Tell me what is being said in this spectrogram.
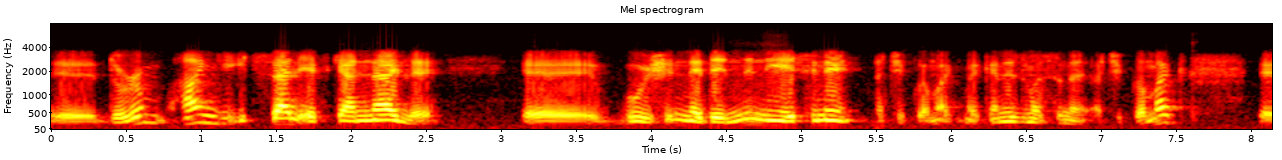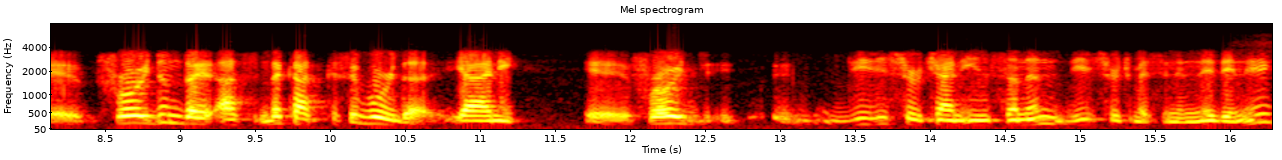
e, durum hangi içsel etkenlerle e, bu işin nedenini, niyesini açıklamak, mekanizmasını açıklamak. E, Freud'un da aslında katkısı burada. Yani e, Freud dil sürçen insanın dil sürçmesinin nedeni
